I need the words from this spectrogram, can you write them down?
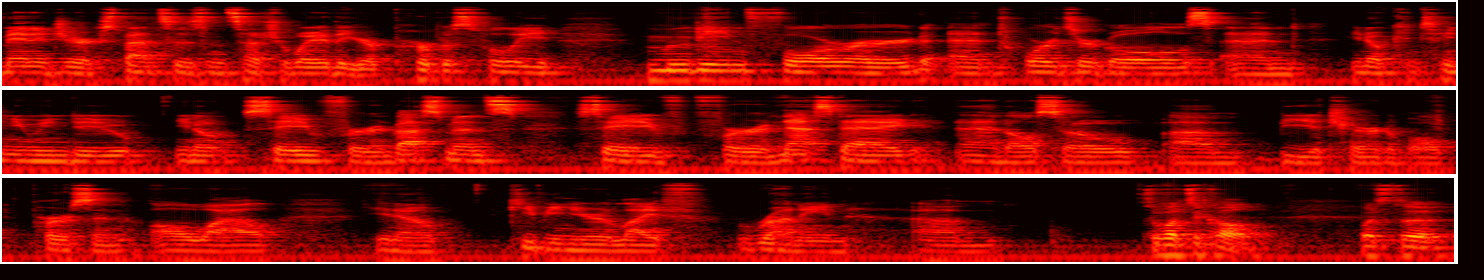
manage your expenses in such a way that you're purposefully moving forward and towards your goals and you know continuing to you know save for investments save for a nest egg and also um, be a charitable person all while you know keeping your life running um, So, what's it called? What's the.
